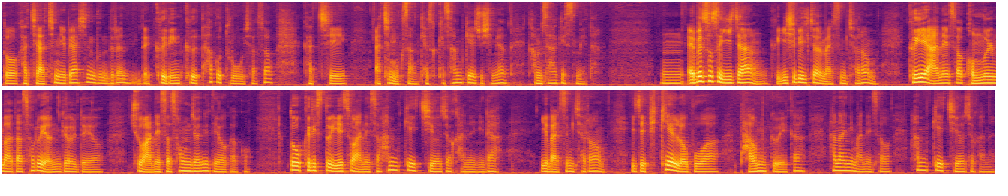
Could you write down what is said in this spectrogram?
또 같이 아침 예배 하시는 분들은 네, 그 링크 타고 들어오셔서 같이 아침 묵상 계속해서 함께 해주시면 감사하겠습니다. 음, 에베소서 2장 그 21절 말씀처럼 그의 안에서 건물마다 서로 연결되어 주 안에서 성전이 되어가고 또 그리스도 예수 안에서 함께 지어져 가느니라 이 말씀처럼 이제 PKL 러브와 다음 교회가 하나님 안에서 함께 지어져 가는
